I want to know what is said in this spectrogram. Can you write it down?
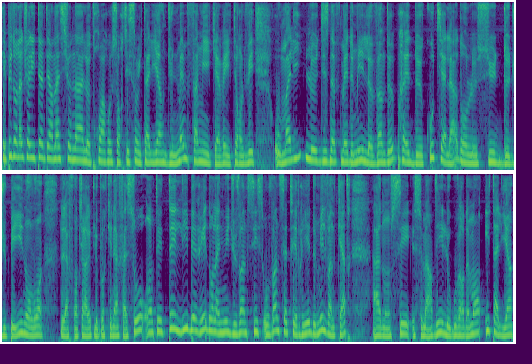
Et puis dans l'actualité internationale, trois ressortissants italiens d'une même famille qui avaient été enlevés au Mali le 19 mai 2022 près de Koutiala dans le sud du pays, non loin de la frontière avec le Burkina Faso, ont été libérés dans la nuit du 26 au 27 février 2024, a annoncé ce mardi le gouvernement italien.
